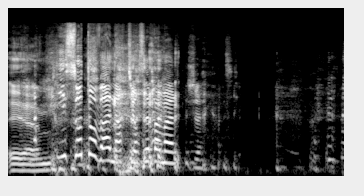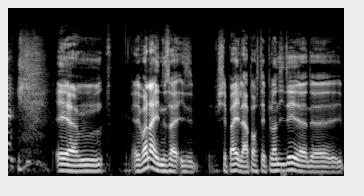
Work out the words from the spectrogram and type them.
et, euh, Il s'auto-vanne, Arthur, c'est pas mal. Et, euh, et voilà, il nous a, il- je sais pas, il a apporté plein d'idées. euh, de-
